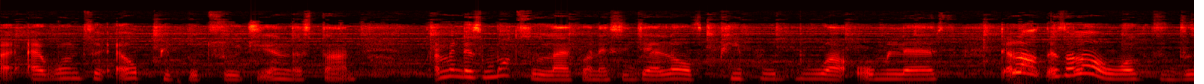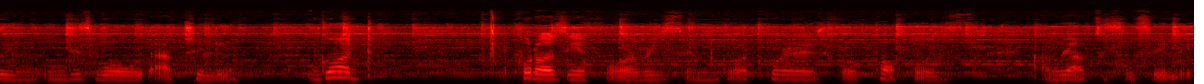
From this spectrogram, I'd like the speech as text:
I, I want to help people too do you understand I mean, there's more to life, honestly. There are a lot of people who are homeless. There a lot, there's a lot of work to do in, in this world, actually. God put us here for a reason. God put us for a purpose, and we have to fulfill it.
